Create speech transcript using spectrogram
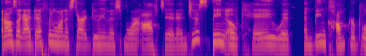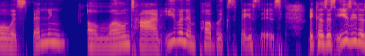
and I was like, I definitely want to start doing this more often, and just being okay with and being comfortable with spending alone time, even in public spaces, because it's easy to,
